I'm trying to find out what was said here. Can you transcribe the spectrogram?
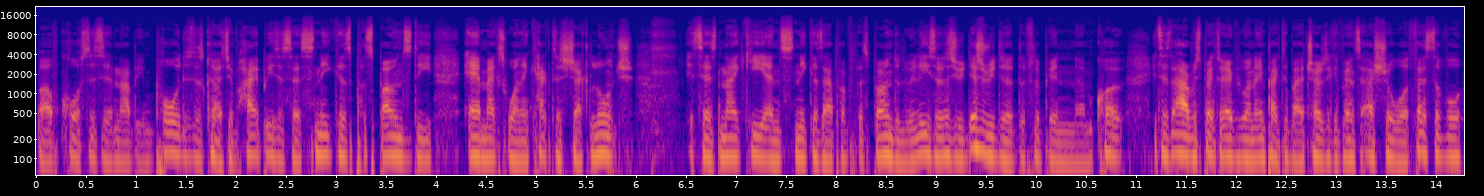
But of course, this is now being pulled. This is courtesy of Hypebeast. It says SNKRS postpones the Air Max One and Cactus Jack launch it says Nike and SNKRS have postponed the release. So let's read, let's read the, the flipping um, quote. It says, "Out of respect to everyone impacted by a tragic event at Astroworld Festival,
